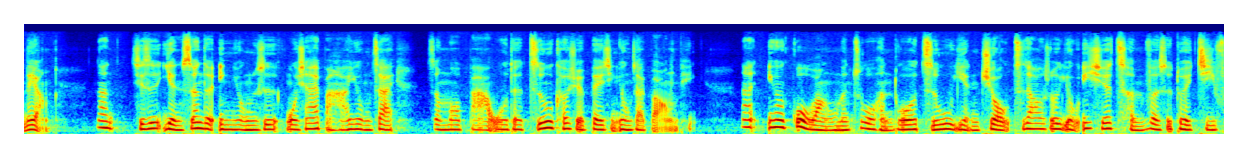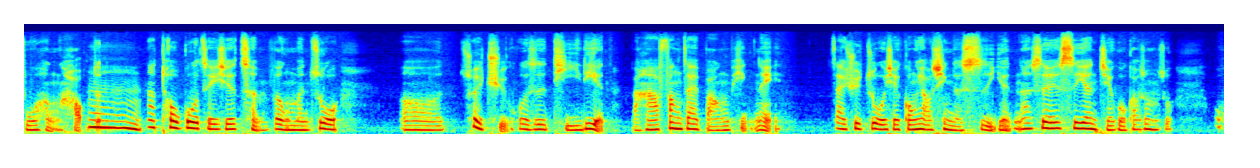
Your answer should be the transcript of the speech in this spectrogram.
量。那其实衍生的应用是，我现在把它用在怎么把我的植物科学背景用在保养品。那因为过往我们做很多植物研究，知道说有一些成分是对肌肤很好的。嗯嗯。那透过这些成分，我们做呃萃取或者是提炼，把它放在保养品内，再去做一些功效性的试验。那这些试验结果告诉我们说，哦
